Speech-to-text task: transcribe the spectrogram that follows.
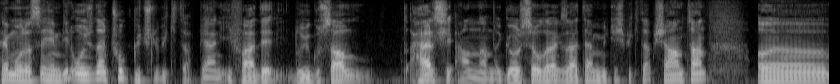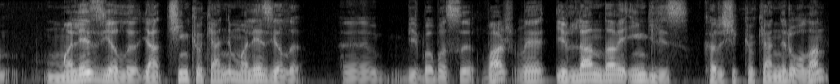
Hem orası hem değil. O yüzden çok güçlü bir kitap. Yani ifade, duygusal her şey anlamda. Görsel olarak zaten müthiş bir kitap. Şahantan e, Malezyalı ya Çin kökenli Malezyalı e, bir babası var ve İrlanda ve İngiliz karışık kökenleri olan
